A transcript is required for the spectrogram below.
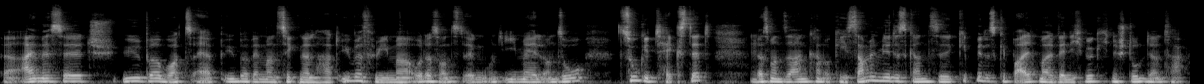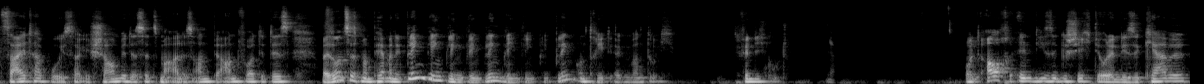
äh, iMessage über WhatsApp, über wenn man Signal hat, über Threema oder sonst irgend und E-Mail und so zugetextet, Mhm. dass man sagen kann, okay, sammel mir das Ganze, gib mir das geballt mal, wenn ich wirklich eine Stunde am Tag Zeit habe, wo ich sage, ich schaue mir das jetzt mal alles an, beantworte das, weil sonst ist man permanent bling, bling, bling, bling, bling, bling, bling, bling, bling und dreht irgendwann durch. Finde ich gut. Und auch in diese Geschichte oder in diese Kerbe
